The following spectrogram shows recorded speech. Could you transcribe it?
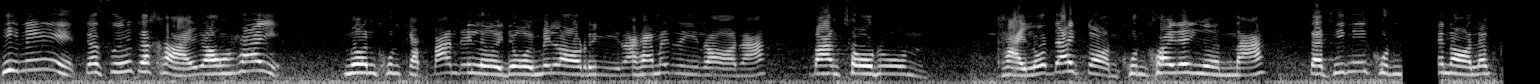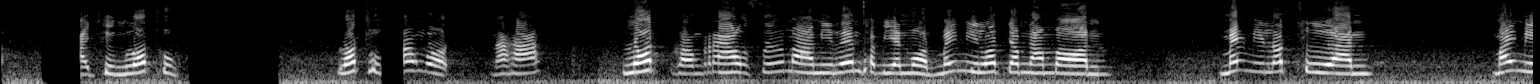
ที่นี่จะซื้อจะขายเราให้เงินคุณกลับบ้านได้เลย โดยไม่รอรีนะคะ ไม่รีรอนะ บางโชว์รูมขายรถได้ก่อน คุณค่อยได้เงินนะ แต่ที่นี่คุณแน่นอนแล้วขายถึงรถถูกรถถูกต้องหมด นะคะ รถของเราซื้อมามีเล่มทะเบียนหมด ไม่มีรถจำนำบอลไม่มีรถเถื่อน ไม่มี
